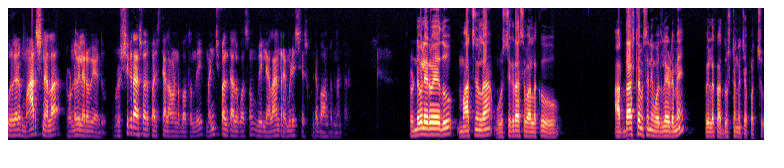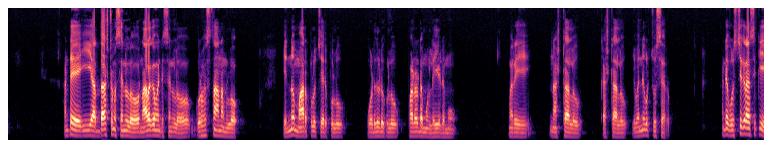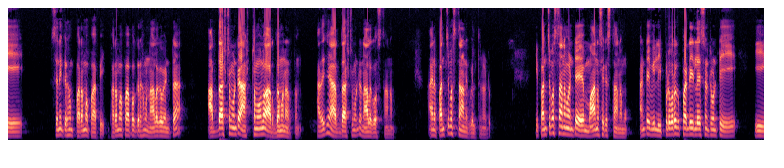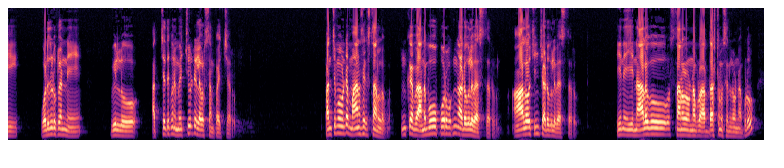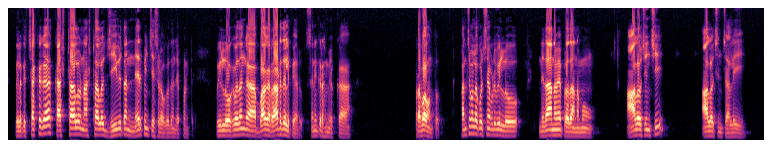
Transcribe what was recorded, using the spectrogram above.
గురుగారు మార్చ్ నెల రెండు వేల ఇరవై ఐదు వృశ్చిక రాశి వారి పరిస్థితి ఎలా ఉండబోతుంది? మంచి ఫలితాల కోసం వీళ్ళు ఎలాంటి రెమెడీస్ చేసుకుంటే బాగుంటుంది అంటారు రెండు వేల ఇరవై ఐదు మార్చి నెల వృశ్చిక రాశి వాళ్ళకు అర్ధాష్టమ శని వదిలేయడమే వీళ్ళకు అదృష్టంగా చెప్పచ్చు. అంటే ఈ అర్ధాష్టమ శనిలో నాలుగవ ఇంటి శనిలో గృహస్థానంలో ఎన్నో మార్పులు చేర్పులు ఒడిదుడుకులు పడడము లేయడము మరి నష్టాలు కష్టాలు ఇవన్నీ కూడా చూశారు. అంటే వృశ్చిక రాశికి శనిగ్రహం పరమపాపి. పరమపాప గ్రహం నాలుగవ వెంట అర్ధాష్టమం అంటే అష్టమంలో అర్ధం అని అర్థం. అందుకే అర్ధాష్టమం అంటే నాలుగవ స్థానం. ఆయన పంచమ స్థానానికి వెళ్తున్నాడు. ఈ పంచమ స్థానం అంటే మానసిక స్థానము. అంటే వీళ్ళు ఇప్పటివరకు పడిలేసినటువంటి ఈ ఒడిదుడుకులన్నీ వీళ్ళు అత్యధికమైన మెచ్యూరిటీ లెవెల్స్ సంపాదించారు. పంచమం అంటే మానసిక స్థానంలో ఇంకా అనుభవపూర్వకంగా అడుగులు వేస్తారు. ఆలోచించి అడుగులు వేస్తారు. ఈయన ఈ నాలుగు స్థానంలో ఉన్నప్పుడు అర్ధాష్టమ శనిలో ఉన్నప్పుడు వీళ్ళకి చక్కగా కష్టాలు నష్టాలు జీవితాన్ని నేర్పించేసాడు ఒక విధంగా చెప్పండి వీళ్ళు ఒక విధంగా బాగా రాట తెలిపారు శనిగ్రహం యొక్క ప్రభావంతో. పంచమంలోకి వచ్చినప్పుడు వీళ్ళు నిదానమే ప్రధానము. ఆలోచించి ఆలోచించాలి.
